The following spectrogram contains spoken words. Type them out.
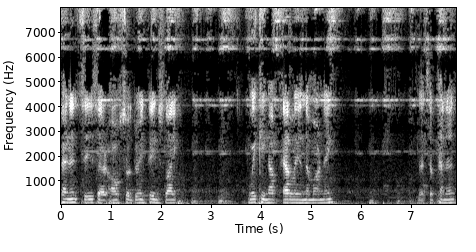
Penances are also doing things like waking up early in the morning. That's a penance.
